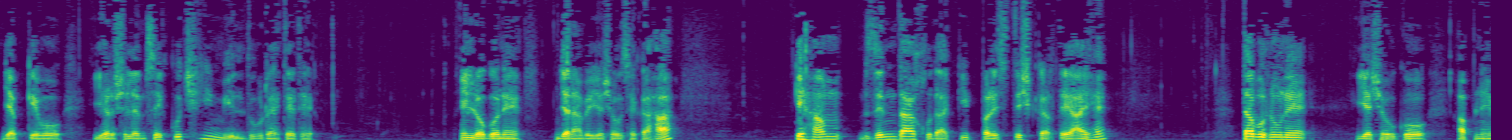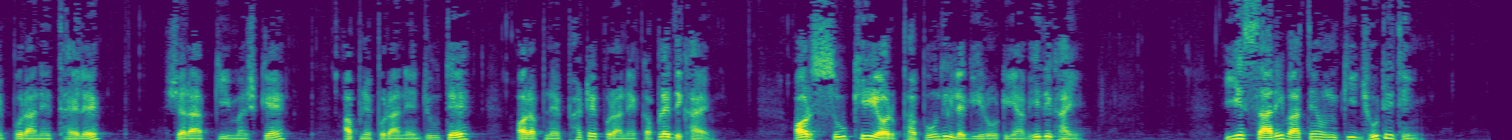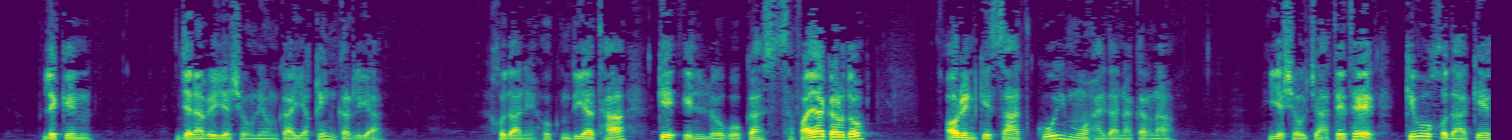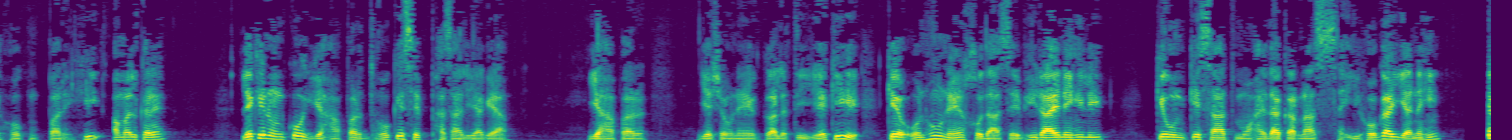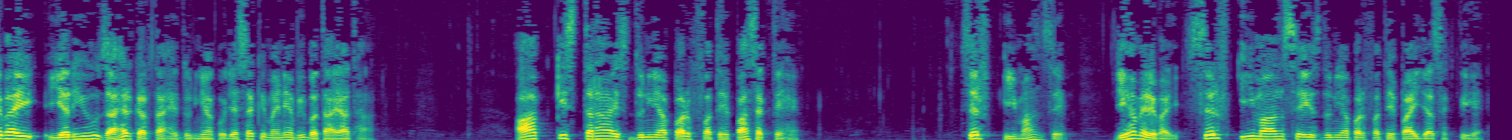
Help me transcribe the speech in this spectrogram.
جبکہ وہ یروشلم سے کچھ ہی میل دور رہتے تھے۔ ان لوگوں نے جناب یشو سے کہا کہ ہم زندہ خدا کی پرستش کرتے آئے ہیں۔ تب انہوں نے یشو کو اپنے پرانے تھیلے، شراب کی مشقیں، اپنے پرانے جوتے اور اپنے پھٹے پرانے کپڑے دکھائے اور سوکھی اور پھپوندی لگی روٹیاں بھی دکھائیں۔ یہ ساری باتیں ان کی جھوٹی تھیں، لیکن جناب یشو نے ان کا یقین کر لیا۔ خدا نے حکم دیا تھا کہ ان لوگوں کا صفایا کر دو اور ان کے ساتھ کوئی معاہدہ نہ کرنا۔ یشو چاہتے تھے کہ وہ خدا کے حکم پر ہی عمل کریں، لیکن ان کو یہاں پر دھوکے سے پھنسا لیا گیا۔ یہاں پر یشو نے غلطی یہ کی کہ انہوں نے خدا سے بھی رائے نہیں لی کہ ان کے ساتھ معاہدہ کرنا صحیح ہوگا یا نہیں۔ بھائی، یریہو ظاہر کرتا ہے دنیا کو جیسا کہ میں نے ابھی بتایا تھا۔ آپ کس طرح اس دنیا پر فتح پا سکتے ہیں؟ صرف ایمان سے۔ جی ہاں میرے بھائی، صرف ایمان سے اس دنیا پر فتح پائی جا سکتی ہے۔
